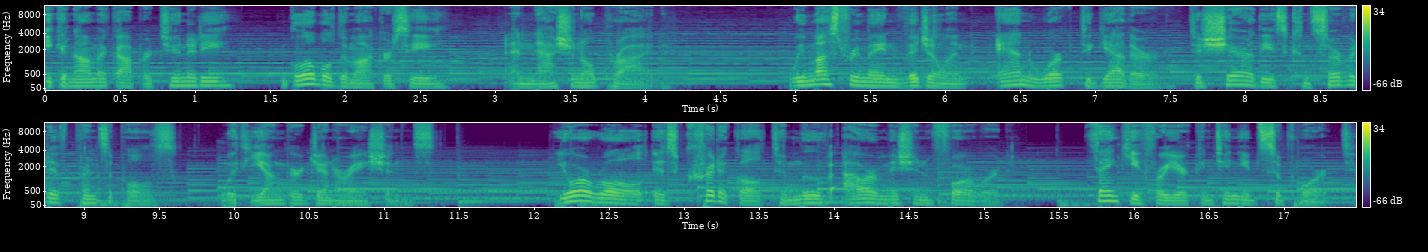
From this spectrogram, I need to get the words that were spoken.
economic opportunity, global democracy, and national pride. We must remain vigilant and work together to share these conservative principles with younger generations. Your role is critical to move our mission forward. Thank you for your continued support.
